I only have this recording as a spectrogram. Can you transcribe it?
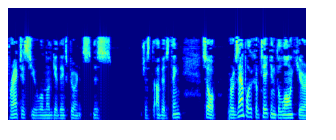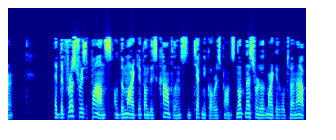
practice, you will not get the experience. This is just obvious thing. So, for example, we have taken the long here. At the first response of the market on this confluence, technical response, not necessarily that market will turn up,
